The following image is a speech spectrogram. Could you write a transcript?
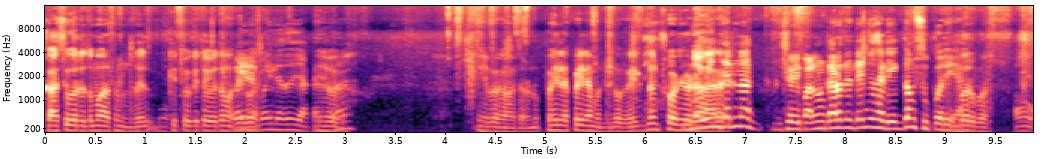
काशीवर तुम्हाला समजेल किती किती पहिल्या. पहिल्या तर या काय हे. बघा मित्रांनो पहिल्या पहिल्यामध्ये बघा एकदम छोट्या छोट्या नवीन. ज्यांना शेळी पालन करायचं त्यांच्यासाठी एकदम सुपर आहे बरोबर. हो.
